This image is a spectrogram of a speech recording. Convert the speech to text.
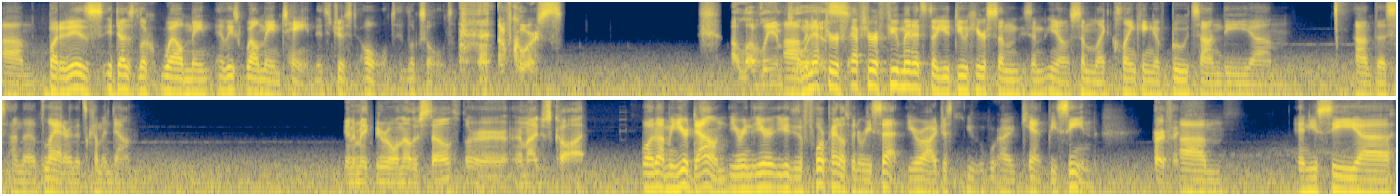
Um, but it is it does look well main at least well maintained. It's just old. It looks old. of course. A lovely employee. Um, and after after a few minutes though, you do hear some some you know some like clanking of boots on the um, on this on the ladder that's coming down. You gonna make me roll another stealth, or am I just caught? Well, no, I mean you're down. You're in. You're, you the floor panel's been reset. You are just you uh, can't be seen. Perfect. Um, and you see, uh,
